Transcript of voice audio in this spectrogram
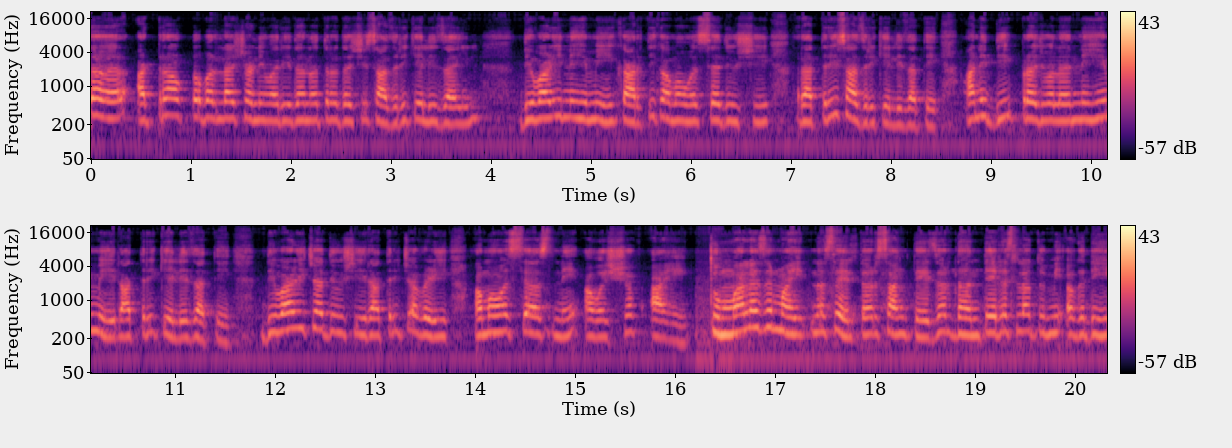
तर अठरा ऑक्टोबरला शनिवारी धनत्रयोदशी साजरी केली जाईल. दिवाळी नेहमी कार्तिक अमावस्या दिवशी रात्री साजरी केली जाते आणि दीप प्रज्वलन नेहमी रात्री केले जाते. दिवाळीच्या दिवशी रात्रीच्या वेळी अमावस्या असणे आवश्यक आहे. तुम्हाला जर माहीत नसेल तर सांगते जर धनतेरसला तुम्ही अगदी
